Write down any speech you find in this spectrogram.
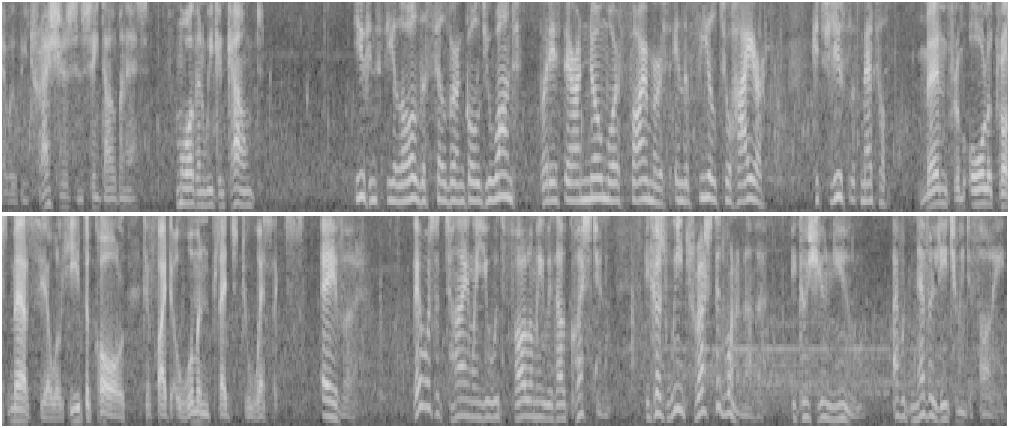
There will be treasures in St. Albanes. More than we can count. You can steal all the silver and gold you want, but if there are no more farmers in the field to hire, it's useless metal. Men from all across Mercia will heed the call to fight a woman pledged to Wessex. Eivor, there was a time when you would follow me without question, because we trusted one another, because you knew I would never lead you into folly,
